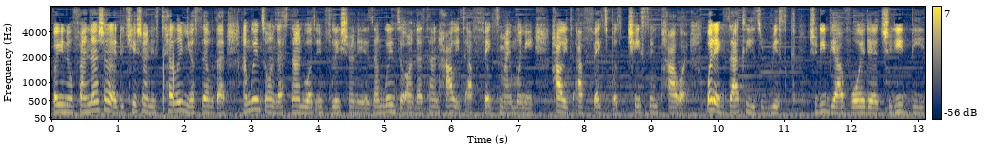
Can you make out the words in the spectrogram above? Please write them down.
But you know, financial education is telling yourself that I'm going to understand what inflation is, I'm going to understand how it affects my money, how it affects purchasing power. What exactly is risk? Should it be avoided? Should it be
